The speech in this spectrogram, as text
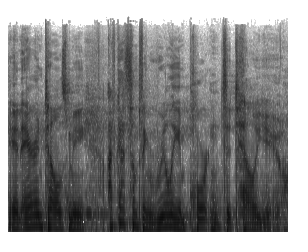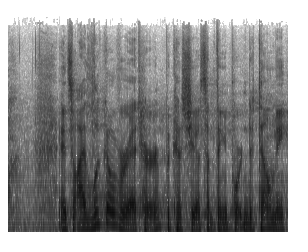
And Erin tells me, I've got something really important to tell you. And so I look over at her because she has something important to tell me,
